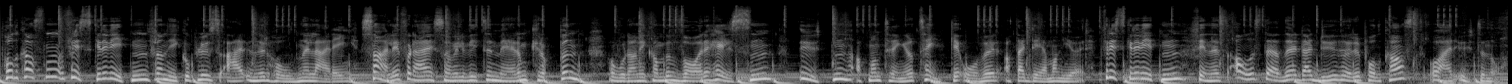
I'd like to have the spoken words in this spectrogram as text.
Podkasten Friskere viten fra Nycoplus er underholdende læring. Særlig for deg som vil vite mer om kroppen og hvordan vi kan bevare helsen uten at man trenger å tenke over at det er det man gjør. Friskere viten finnes alle steder der du hører podkast og er ute nå.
